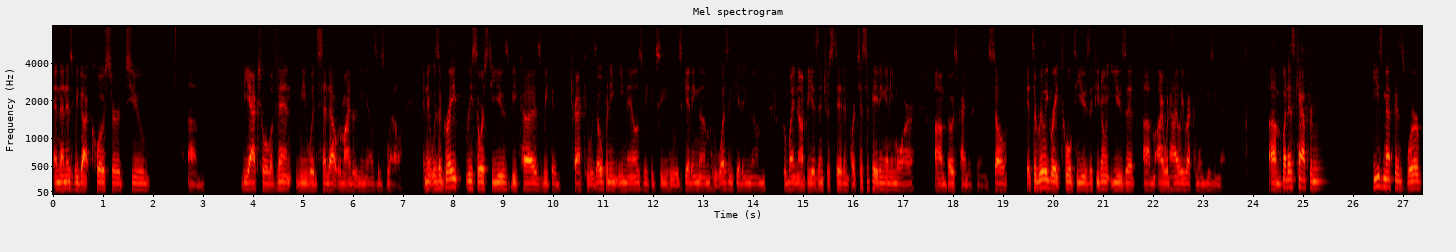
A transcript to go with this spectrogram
and then as we got closer to um, the actual event, we would send out reminder emails as well. And it was a great resource to use because we could track who was opening emails, we could see who was getting them, who wasn't getting them, who might not be as interested in participating anymore, um, those kind of things. So it's a really great tool to use. If you don't use it, um, I would highly recommend using it. Um, but as Catherine, these methods were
